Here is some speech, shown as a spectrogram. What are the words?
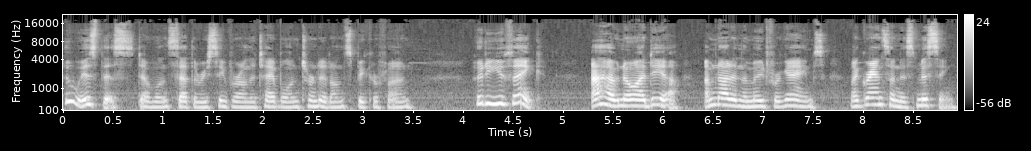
Who is this? Devlin set the receiver on the table and turned it on speakerphone. Who do you think? I have no idea. I'm not in the mood for games. My grandson is missing.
